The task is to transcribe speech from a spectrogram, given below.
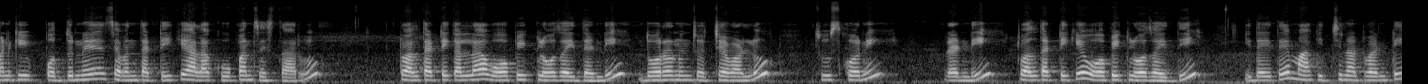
మనకి పొద్దున్నే సెవెన్ థర్టీకి అలా కూపన్స్ ఇస్తారు. ట్వెల్వ్ థర్టీ కల్లా ఓపీ క్లోజ్ అయిద్దండి. దూరం నుంచి వచ్చేవాళ్ళు చూసుకొని రండి. ట్వెల్వ్ థర్టీకే ఓపీ క్లోజ్ అయిద్ది. ఇదైతే మాకు ఇచ్చినటువంటి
